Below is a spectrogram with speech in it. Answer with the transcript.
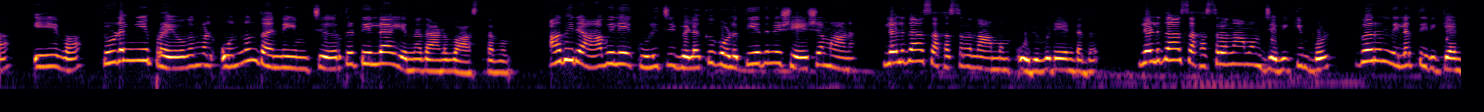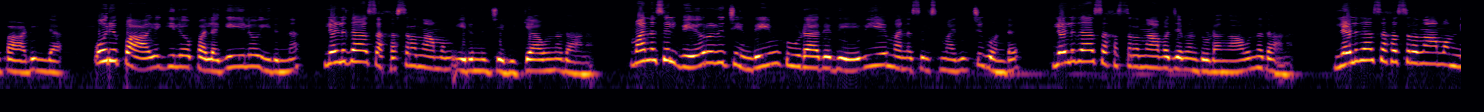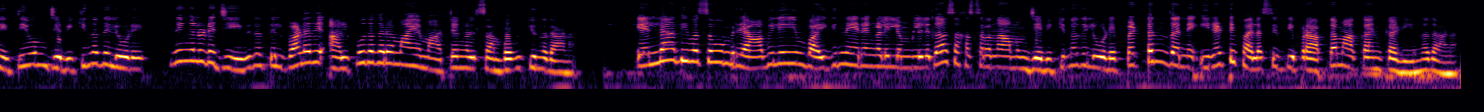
ഏവ തുടങ്ങിയ പ്രയോഗങ്ങൾ ഒന്നും തന്നെയും ചേർത്തിട്ടില്ല എന്നതാണ് വാസ്തവം. അത് രാവിലെ കുളിച്ച് വിളക്ക് കൊളുത്തിയതിനു ശേഷമാണ് ലളിതാ സഹസ്രനാമം ഉരുവിടേണ്ടത്. ലളിതാ സഹസ്രനാമം ജപിക്കുമ്പോൾ വെറും നിലത്തിരിക്കാൻ പാടില്ല. ഒരു പായകിലോ പലകയിലോ ഇരുന്ന് ലളിതാ സഹസ്രനാമം ഇരുന്ന് ജപിക്കാവുന്നതാണ്. മനസ്സിൽ വേറൊരു ചിന്തയും കൂടാതെ ദേവിയെ മനസ്സിൽ സ്മരിച്ചുകൊണ്ട് ലളിതാ സഹസ്രനാമ ജപം തുടങ്ങാവുന്നതാണ്. ലളിതാ സഹസ്രനാമം നിത്യവും ജപിക്കുന്നതിലൂടെ നിങ്ങളുടെ ജീവിതത്തിൽ വളരെ അത്ഭുതകരമായ മാറ്റങ്ങൾ സംഭവിക്കുന്നതാണ്. എല്ലാ ദിവസവും രാവിലെയും വൈകുന്നേരങ്ങളിലും ലളിതാ സഹസ്രനാമം ജപിക്കുന്നതിലൂടെ പെട്ടെന്ന് തന്നെ ഇരട്ടി ഫലസിദ്ധി പ്രാപ്തമാക്കാൻ കഴിയുന്നതാണ്.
